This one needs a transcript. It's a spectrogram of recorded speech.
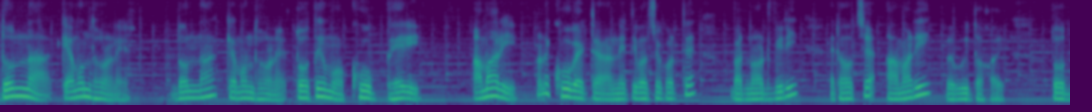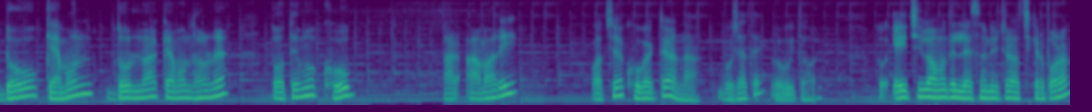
দন্না কেমন ধরনের? দন্না কেমন ধরনের? তোতেমো খুব ভেরি। আমারই মানে খুব একটা নেতিবাচক করতে বাট নট ভেরি এটা হচ্ছে আমারই ব্যবহৃত হয়। তো দো কেমন, দোলনা কেমন ধরনের? তোতেমো খুব, আর আমারই হচ্ছে খুব একটা না, বোঝাতে ব্যবহৃত হয়। তো এই ছিল আমাদের লেসন এটার আজকের পড়া।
